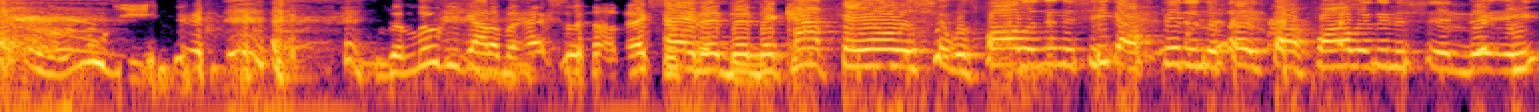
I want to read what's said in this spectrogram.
loogie." the loogie got him an extra an extra. Hey, the, the, the cop fell and shit was falling in the shit. He got spit in the face, started falling in the shit. He,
